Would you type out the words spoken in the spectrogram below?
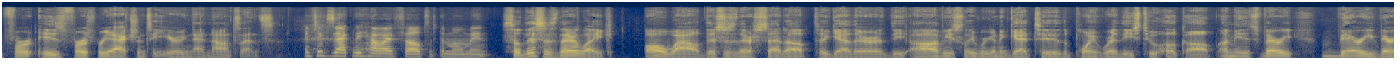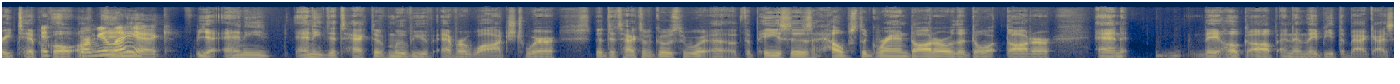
fir- his first reaction to hearing that nonsense. It's exactly how I felt at the moment. So this is their like, oh wow, this is their setup together. The obviously we're gonna get to the point where these two hook up. I mean, it's very, very, very typical. It's of any- formulaic. yeah, any any detective movie you've ever watched, where the detective goes through uh, the paces, helps the granddaughter or the da- daughter, and they hook up and then they beat the bad guys.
